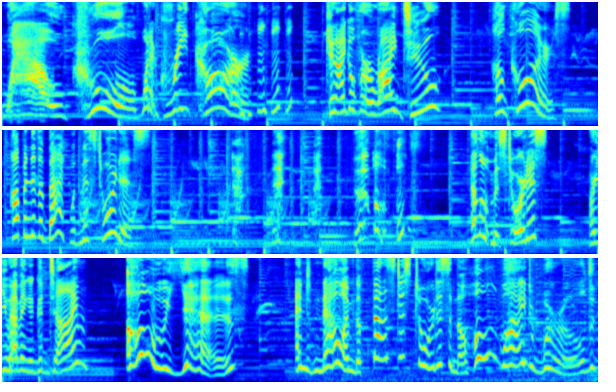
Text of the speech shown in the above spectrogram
Wow, cool! What a great car! Can I go for a ride too? Of course. Hop into the back with Miss Tortoise. Hello, Miss Tortoise. Are you having a good time? Oh, yes. And now I'm the fastest tortoise in the whole wide world.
